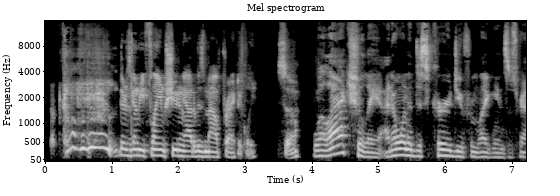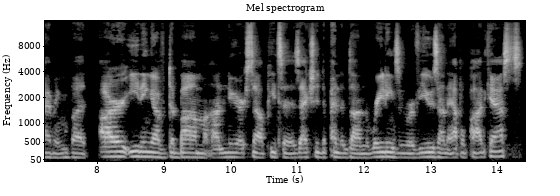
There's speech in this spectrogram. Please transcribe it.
there's going to be flame shooting out of his mouth practically. So Well, actually, I don't want to discourage you from liking and subscribing, but our eating of Da Bomb on New York style pizza is actually dependent on ratings and reviews on Apple Podcasts.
